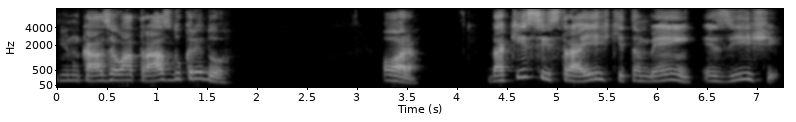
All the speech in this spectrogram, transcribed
e no caso é o atraso do credor. Ora, daqui se extrair que também existe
